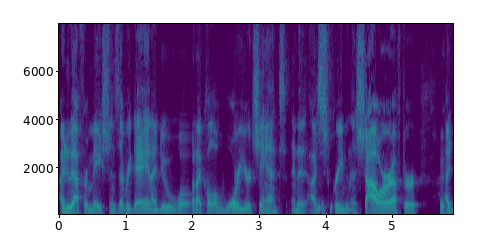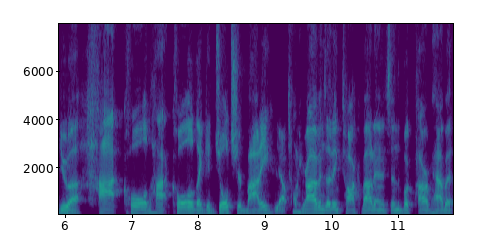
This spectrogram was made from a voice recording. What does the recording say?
I do affirmations every day, and I do what I call a warrior chant, and it, I scream in the shower after I do a hot, cold, hot, cold. Like it jolts your body. Yep. Tony Robbins, I think, talk about it, and it's in the book Power of Habit.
